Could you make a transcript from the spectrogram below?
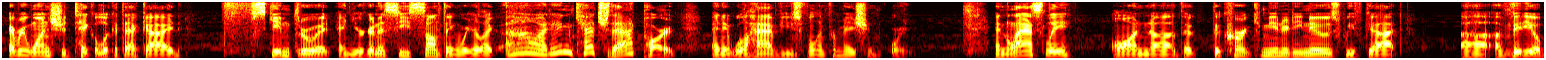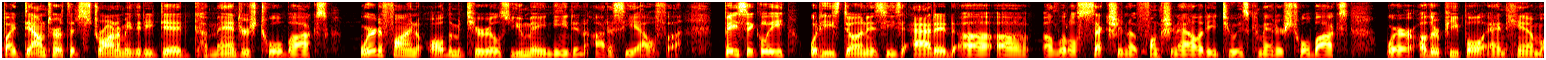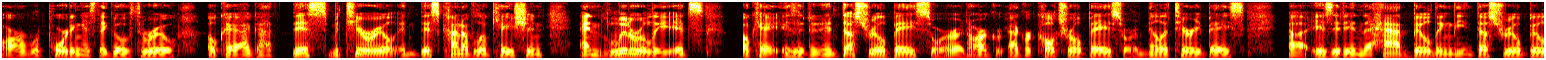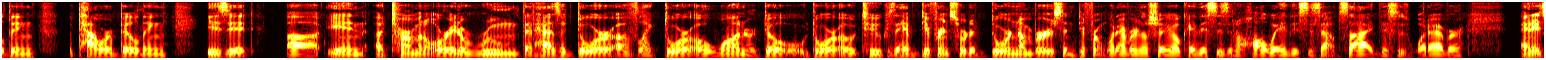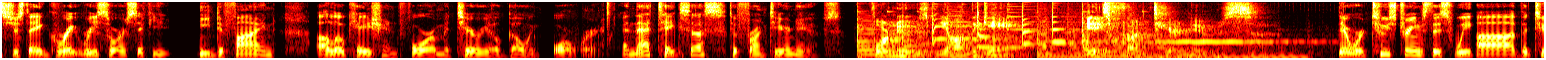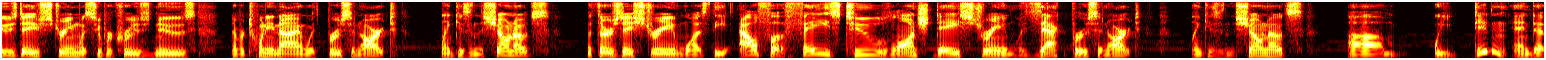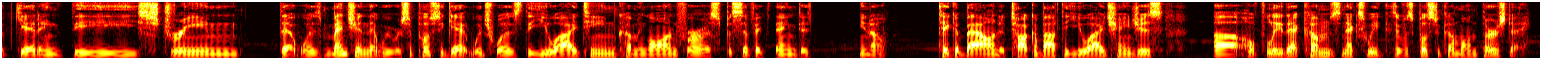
everyone should take a look at that guide, skim through it, and you're going to see something where you're like, oh, I didn't catch that part, and it will have useful information for you. And lastly, on uh, the, the current community news, we've got uh, a video by Down to Earth Astronomy that he did, Commander's Toolbox, where to find all the materials you may need in Odyssey Alpha. Basically, what he's done is he's added a, a, a little section of functionality to his Commander's Toolbox where other people and him are reporting as they go through, okay, I got this material in this kind of location. And literally, it's okay, is it an industrial base or an ag- agricultural base or a military base? Uh, is it in the HAB building, the industrial building, the power building? Is it uh, in a terminal or in a room that has a door of like door 01 or do- door 02 because they have different sort of door numbers and different whatever. They'll show you, okay, this is in a hallway, this is outside, this is whatever. And it's just a great resource if you need to find a location for a material going forward. And that takes us to Frontier News. For news beyond the game, it's Frontier News. There were two streams this week. Uh, the Tuesday stream was Super Cruise News number 29 with Bruce and Art. Link is in the show notes. The Thursday stream was the Alpha Phase 2 launch day stream with Zach, Bruce, and Art. Link is in the show notes. Um, we didn't end up getting the stream that was mentioned that we were supposed to get, which was the UI team coming on for a specific thing to, you know, take a bow and to talk about the UI changes. Uh, hopefully that comes next week because it was supposed to come on Thursday.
